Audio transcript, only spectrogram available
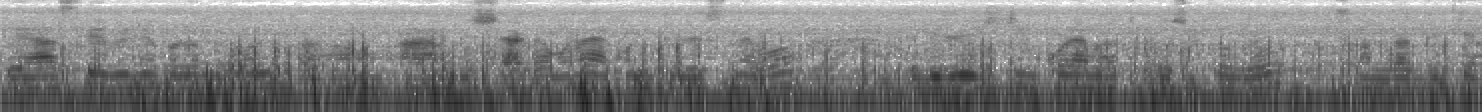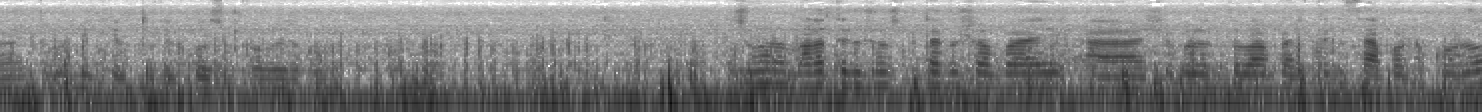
তো আজকে ভিডিও করলাম তো আহ, আর বেশি আগাবো না এখন একটু রেস্ট নেব। তো ভিডিও এডিটিং করে আমরা হয়তো পোস্ট করব সন্ধ্যার দিকে হয়তো বিকেল টিকেল পোস্ট করব এরকম। ভালো থেকে সুস্থ থাকো সবাই সে পর্যন্ত বা পাশ থেকে সাপোর্ট করো।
